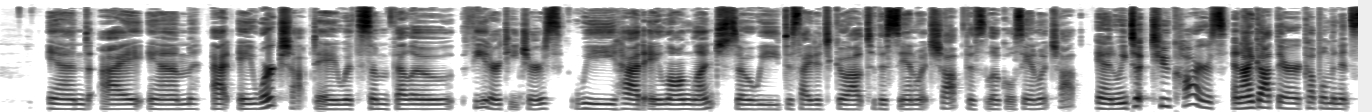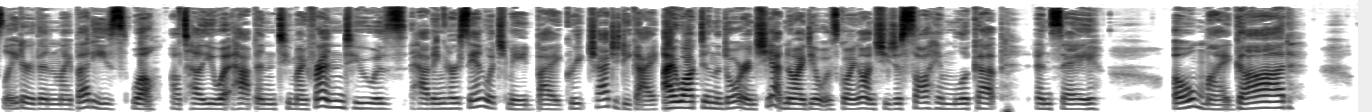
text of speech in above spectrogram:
and I am at a workshop day with some fellow theater teachers. We had a long lunch, so we decided to go out to the sandwich shop, this local sandwich shop. And we took two cars, and I got there a couple minutes later than my buddies. Well, I'll tell you what happened to my friend who was having her sandwich made by Greek tragedy guy. I walked in the door and she had no idea what was going on. She just saw him look up and say, Oh my God.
